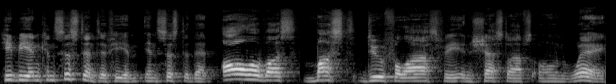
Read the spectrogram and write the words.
He'd be inconsistent if he insisted that all of us must do philosophy in Shestov's own way.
